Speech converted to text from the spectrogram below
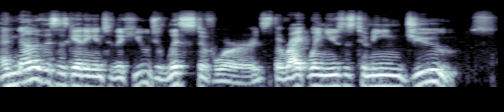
And none of this is getting into the huge list of words the right wing uses to mean Jews.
